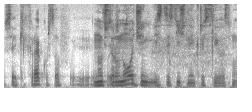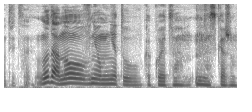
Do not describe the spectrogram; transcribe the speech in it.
всяких ракурсов. Но все равно очень эстетично и красиво смотрится. Ну да, но в нем нету какой-то, скажем,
